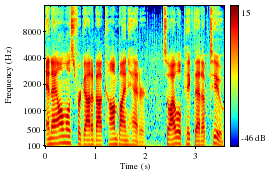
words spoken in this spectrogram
And I almost forgot about combine header, so I will pick that up too.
